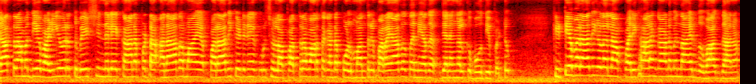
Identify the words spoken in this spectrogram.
യാത്രാമധ്യേ വഴിയോരത്ത് ഉപേക്ഷിച്ച് ഇന്നലെ കാണപ്പെട്ട അനാഥമായ പരാതിക്കെട്ടിനെ കുറിച്ചുള്ള പത്രവാർത്ത കണ്ടപ്പോൾ മന്ത്രി പറയാതെ തന്നെ അത് ജനങ്ങൾക്ക് ബോധ്യപ്പെട്ടു. കിട്ടിയ പരാതികളെല്ലാം പരിഹാരം കാണുമെന്നായിരുന്നു വാഗ്ദാനം.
